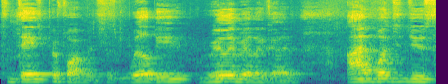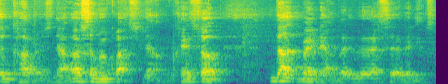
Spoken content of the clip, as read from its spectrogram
today's performances will be really, really good. I'm going to do some covers now, or some requests now, okay? So, not right now, but in the next set of videos.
